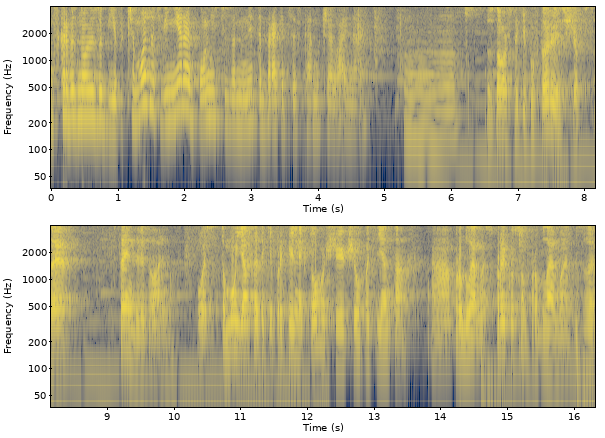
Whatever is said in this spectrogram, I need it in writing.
з кривизною зубів? Чи можуть вініри повністю замінити брекет-систему чи лайнери? Знову ж таки повторююсь, що все, все індивідуально. Ось тому я все-таки прихильник того, що якщо у пацієнта е, проблеми з прикусом, проблеми з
